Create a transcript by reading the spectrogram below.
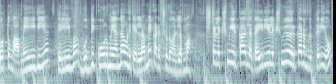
ஒருத்தவங்க அமைதியாக தெளிவாக புத்தி கூர்மையாக இருந்தால் அவனுக்கு எல்லாமே கிடைச்சிடும் இல்லைம்மா. இஷ்டலக்ஷ்மி இருக்கா இல்லை தைரியலக்ஷ்மியும் இருக்கா நம்மளுக்கு தெரியும்.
